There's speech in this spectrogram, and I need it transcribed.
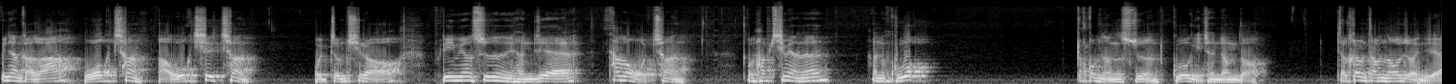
분양가가 5억 천, 아, 5억 7천, 5.7억. 프리미엄 수준은 현재 3억 5천. 그럼 합치면은 한 9억 조금 넘는 수준, 9억 2천 정도. 자, 그럼 답 나오죠, 이제.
